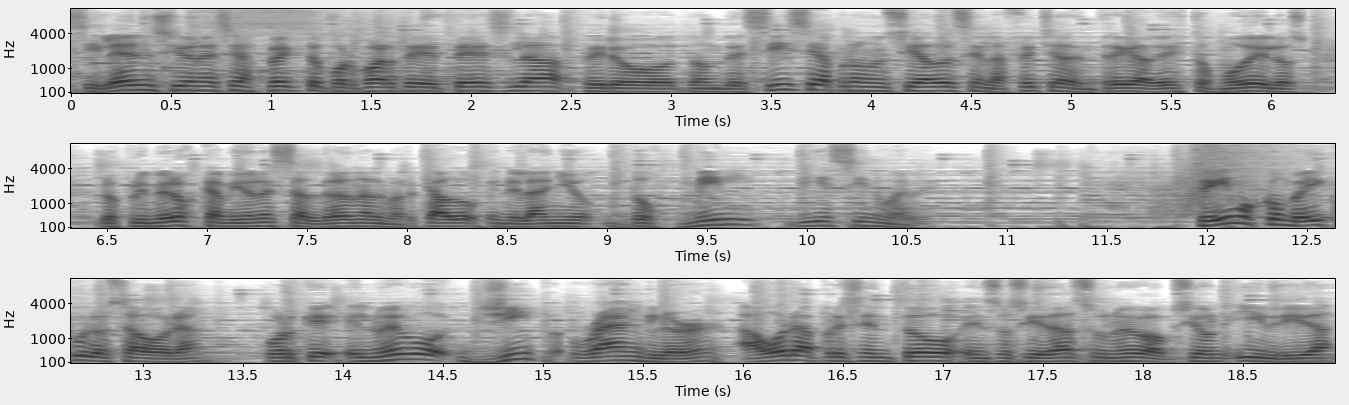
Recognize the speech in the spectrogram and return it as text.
silencio en ese aspecto por parte de Tesla, pero donde sí se ha pronunciado es en la fecha de entrega de estos modelos. Los primeros camiones saldrán al mercado en el año 2019. Seguimos con vehículos ahora porque el nuevo Jeep Wrangler ahora presentó en sociedad su nueva opción híbrida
